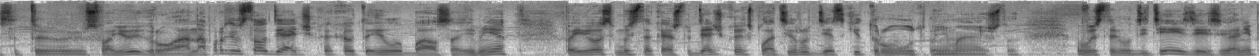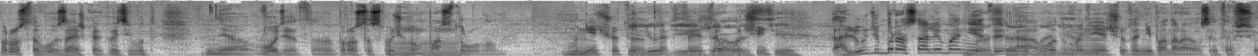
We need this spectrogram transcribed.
сказать, свою игру. А напротив стал дядечка какой-то и улыбался. И мне появилась мысль такая, что дядечка эксплуатирует детский труд, понимаешь, что выставил детей здесь, и они просто, знаешь, как эти вот э, водят э, просто смычком по струнам. Мне что-то как-то это жалости очень... А люди бросали монеты, бросали а вот монеты. мне что-то не понравилось это все.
